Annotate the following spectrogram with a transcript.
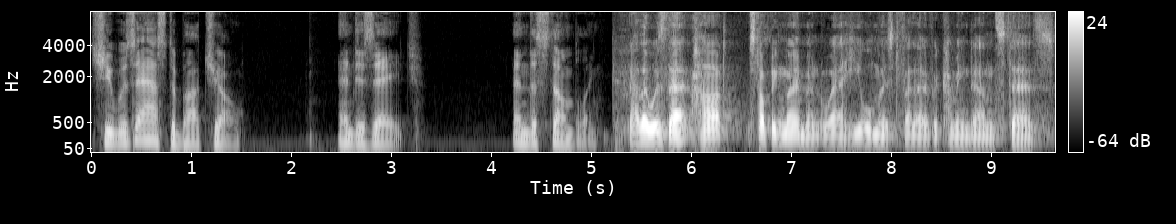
she was asked about Joe and his age and the stumbling. Now, there was that heart stopping moment where he almost fell over coming down the stairs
